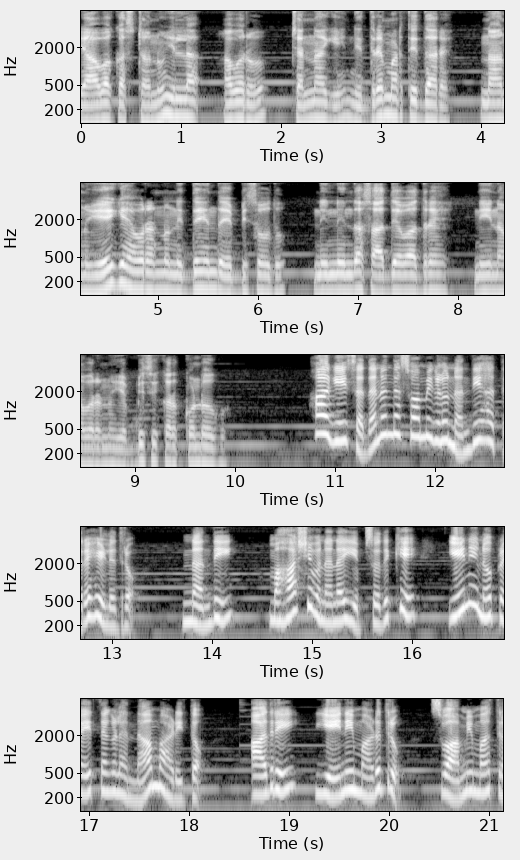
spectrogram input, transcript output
ಯಾವ ಕಷ್ಟನೂ ಇಲ್ಲ. ಅವರು ಚೆನ್ನಾಗಿ ನಿದ್ರೆ ಮಾಡ್ತಿದ್ದಾರೆ. ನಾನು ಹೇಗೆ ಅವರನ್ನು ನಿದ್ದೆಯಿಂದ ಎಬ್ಬಿಸೋದು? ನಿನ್ನಿಂದ ಸಾಧ್ಯವಾದ್ರೆ ನೀನವರನ್ನು ಎಬ್ಬಿಸಿ ಕರ್ಕೊಂಡೋಗು ಹಾಗೆ ಸದಾನಂದ ಸ್ವಾಮಿಗಳು ನಂದಿ ಹತ್ರ ಹೇಳಿದ್ರು. ನಂದಿ ಮಹಾಶಿವನನ್ನ ಎಬ್ಸೋದಕ್ಕೆ ಏನೇನೋ ಪ್ರಯತ್ನಗಳನ್ನ ಮಾಡಿತ್ತು. ಆದ್ರೆ ಏನೇ ಮಾಡಿದ್ರು ಸ್ವಾಮಿ ಮಾತ್ರ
